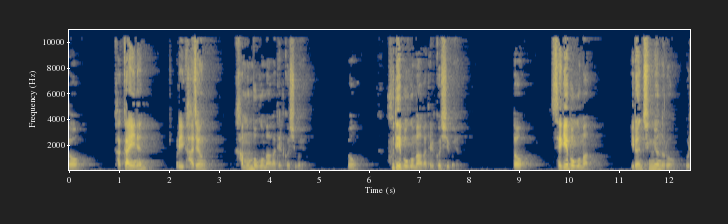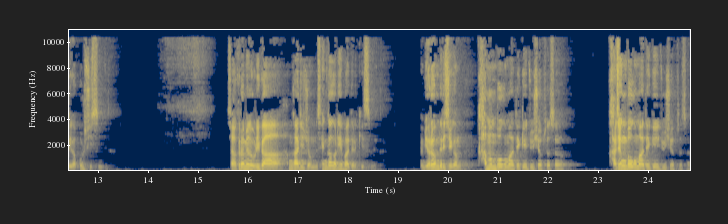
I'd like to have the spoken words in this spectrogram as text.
또 가까이는 우리 가정 가문 보고마가 될 것이고요. 또 후대 보고마가 될 것이고요. 또 세계 보고마 이런 측면으로 우리가 볼 수 있습니다. 자, 그러면 우리가 한 가지 좀 생각을 해봐야 될 게 있습니다. 여러분들이 지금 가문 보고마 되게 해주시옵소서, 가정 보고마 되게 해주시옵소서,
